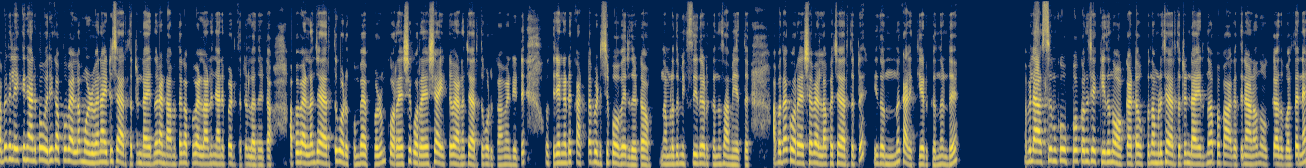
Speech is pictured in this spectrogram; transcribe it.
അപ്പോൾ ഇതിലേക്ക് ഞാനിപ്പോൾ ഒരു കപ്പ് വെള്ളം മുഴുവനായിട്ട് ചേർത്തിട്ടുണ്ടായിരുന്നു. രണ്ടാമത്തെ കപ്പ് വെള്ളമാണ് ഞാനിപ്പോൾ എടുത്തിട്ടുള്ളത് കേട്ടോ. അപ്പോൾ വെള്ളം ചേർത്ത് കൊടുക്കുമ്പോൾ എപ്പോഴും കുറേശ്ശെ കുറേശ്ശെ ആയിട്ട് വേണം ചേർത്ത് കൊടുക്കാൻ വേണ്ടിയിട്ട്. ഒത്തിരി അങ്ങോട്ട് കട്ട പിടിച്ച് പോവരുത് കേട്ടോ. നമ്മളിത് മിക്സ് ചെയ്ത് എടുക്കുന്ന സമയത്ത്. അപ്പോൾ ഇതാ കുറേശ്ശെ വെള്ളമൊക്കെ ചേർത്തിട്ട് ഇതൊന്ന് കലക്കി എടുക്കുന്നുണ്ട് അപ്പോൾ ലാസ്റ്റ് നമുക്ക് ഉപ്പൊക്കെ ഒന്ന് ചെക്ക് ചെയ്ത് നോക്കാട്ടോ. ഉപ്പ് നമ്മൾ ചേർത്തിട്ടുണ്ടായിരുന്നു. അപ്പോൾ പാകത്തിനാണോ നോക്കുക. അതുപോലെ തന്നെ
